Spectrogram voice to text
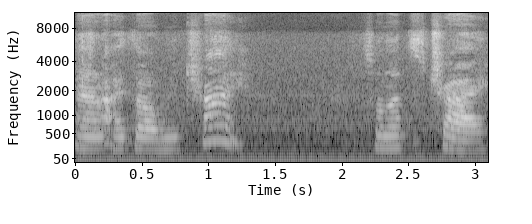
and I thought we'd try. So let's try.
